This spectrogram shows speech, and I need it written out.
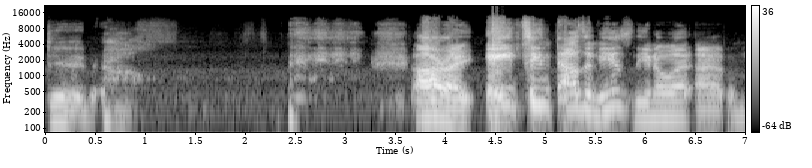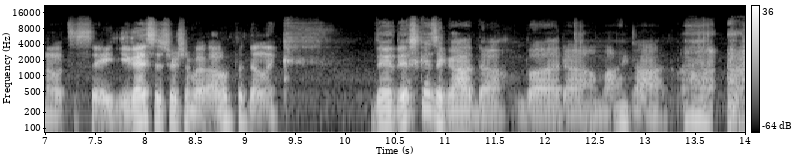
Dude. All right, eighteen thousand views. You know what? I don't know what to say. You guys should search him. I'm gonna put the link. Dude, this guy's a god though. But uh, my god,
